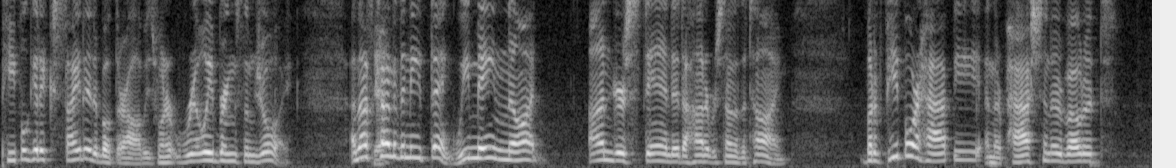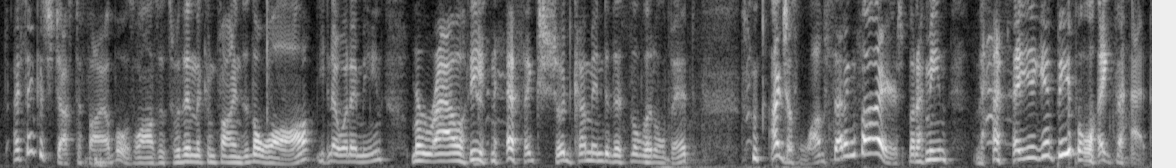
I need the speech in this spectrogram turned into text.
people get excited about their hobbies when it really brings them joy. And that's Yeah. kind of the neat thing. We may not understand it 100% of the time, but if people are happy and they're passionate about it, I think it's justifiable as long as it's within the confines of the law. You know what I mean? Morality and ethics should come into this a little bit. I just love setting fires, but I mean, that's how you get people like that.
